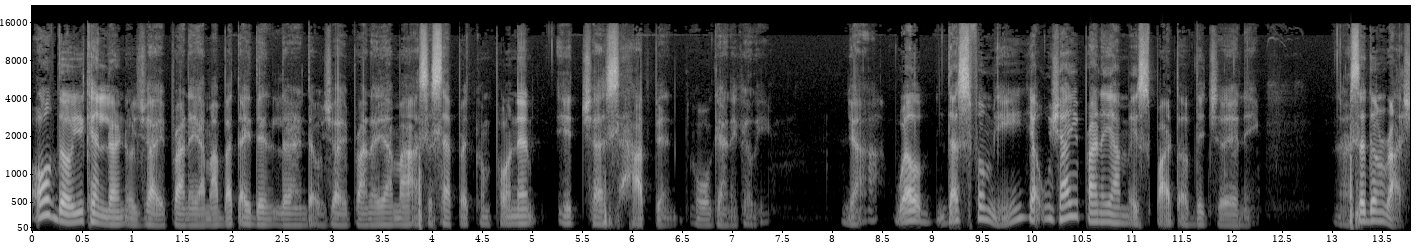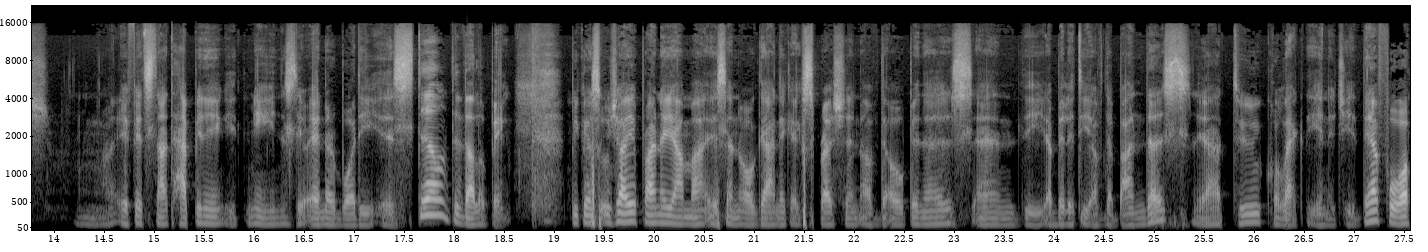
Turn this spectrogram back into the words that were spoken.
Although you can learn Ujjayi Pranayama, but I didn't learn the Ujjayi Pranayama as a separate component. It just happened organically. Yeah, well, that's for me. Yeah, Ujjayi Pranayama is part of the journey. Uh, so don't rush. Mm, if it's not happening, it means your inner body is still developing. Because Ujjayi Pranayama is an organic expression of the openness and the ability of the bandhas yeah, to collect the energy. Therefore,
